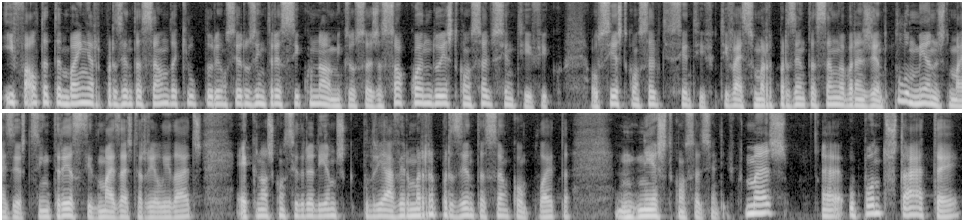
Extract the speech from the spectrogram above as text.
E falta também a representação daquilo que poderiam ser os interesses económicos, ou seja, só quando este Conselho Científico, ou se este Conselho Científico tivesse uma representação abrangente, pelo menos de mais estes interesses e de mais estas realidades, é que nós consideraríamos que poderia haver uma representação completa neste Conselho Científico. Mas Uh, o ponto está até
